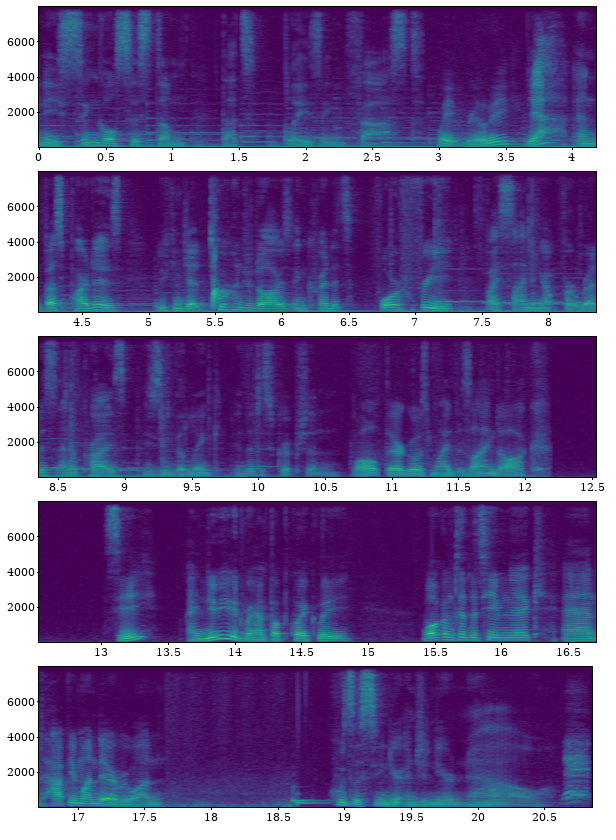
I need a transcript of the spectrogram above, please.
in a single system that's blazing fast. Wait, really? Yeah, and best part is you can get $200 in credits for free by signing up for Redis Enterprise using the link in the description. Well, there goes my design doc. See? I knew you'd ramp up quickly. Welcome to the team, Nick, and happy Monday, everyone. Who's a senior engineer now? Nick!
